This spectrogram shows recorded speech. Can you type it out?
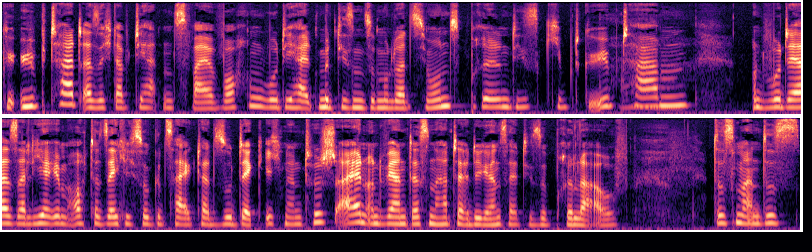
geübt hat. Also ich glaube, die hatten zwei Wochen, wo die halt mit diesen Simulationsbrillen, die es gibt, geübt ah. haben. Und wo der Salia eben auch tatsächlich so gezeigt hat, so decke ich einen Tisch ein und währenddessen hatte er die ganze Zeit diese Brille auf. Dass man das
